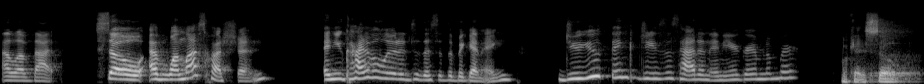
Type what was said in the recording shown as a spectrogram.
I love that. So I have one last question. And you kind of alluded to this at the beginning. Do you think Jesus had an Enneagram number? Okay, so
